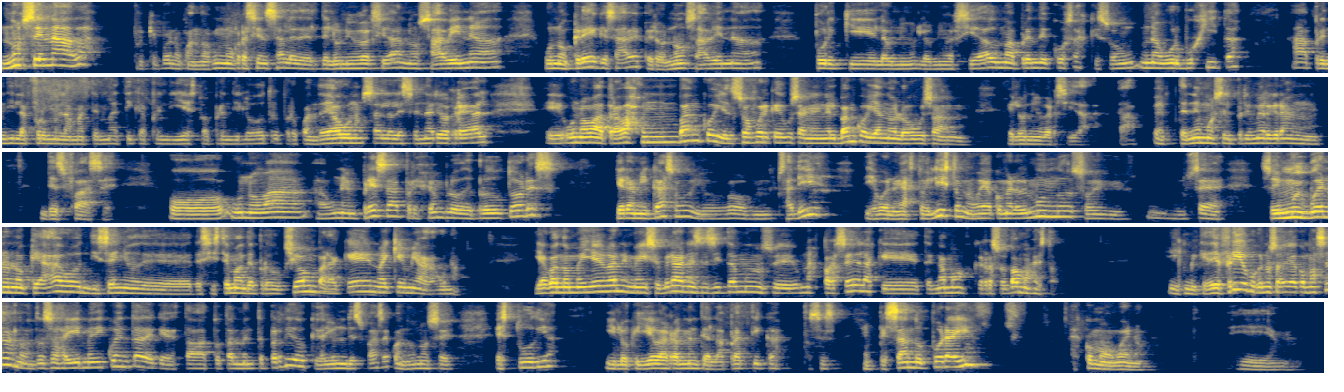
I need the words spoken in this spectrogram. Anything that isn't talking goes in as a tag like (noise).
no sé nada, porque bueno, cuando uno recién sale de, la universidad no sabe nada, uno cree que sabe, pero no sabe nada, porque la, la universidad uno aprende cosas que son una burbujita, ah, aprendí la fórmula matemática, aprendí esto, aprendí lo otro, pero cuando ya uno sale al escenario real, eh, uno va a trabajar en un banco y el software que usan en el banco ya no lo usan en la universidad. Eh, tenemos el primer gran desfase. O uno va a una empresa, por ejemplo, de productores, que era mi caso, yo salí, dije, bueno, ya estoy listo, me voy a comer el mundo, soy, no sé, soy muy bueno en lo que hago, en diseño de, sistemas de producción, ¿para qué? No hay quien me haga una. Ya cuando me llevan y me dicen, mira, necesitamos eh, unas parcelas que tengamos, que resolvamos esto y me quedé frío porque no sabía cómo hacerlo. Entonces ahí me di cuenta de que estaba totalmente perdido, que hay un desfase cuando uno se estudia y lo que lleva realmente a la práctica. Entonces, empezando por ahí, es como, bueno, eh,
